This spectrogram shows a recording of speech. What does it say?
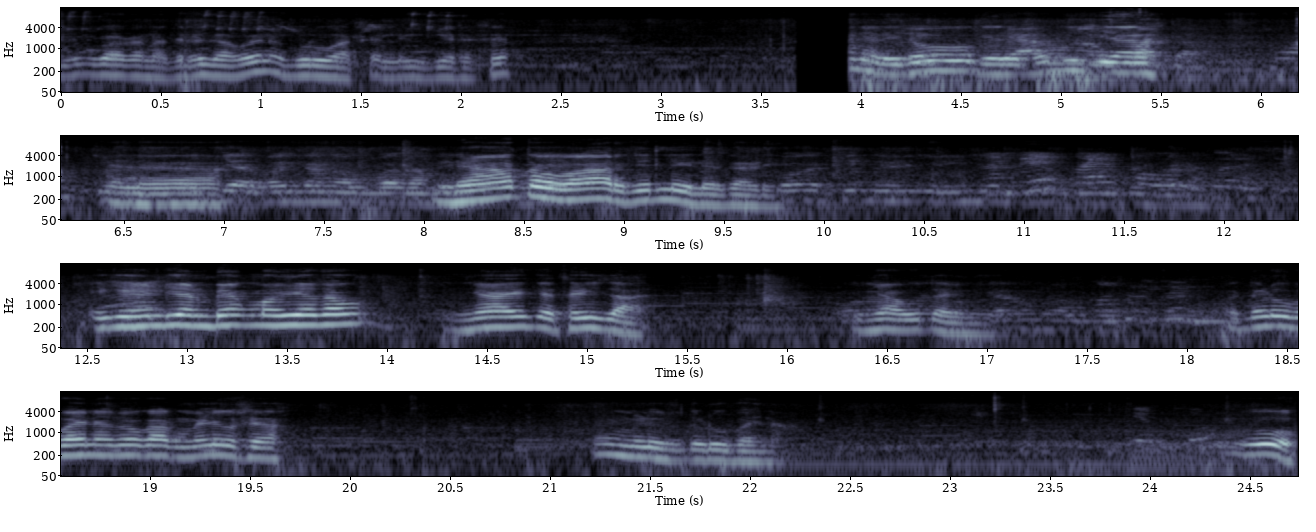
દીપુ કાકાના રજા હોય ને ગુરુવાર છે લઈ ઘેરે છે. લીધો ઘરે આવી ગયા. ત્યાં તો વાર કેટલી લે ગાડી? એ કે ઇન્ડિયન બેંકમાં વ્યા જાવ ત્યાં એ કે થઈ જાય. ત્યાં ઉતારી નહીં. દડુભાઈને જો કાંક મળ્યું છે. શું મેળ્યું છું દડુભાઈના? ઓહ.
